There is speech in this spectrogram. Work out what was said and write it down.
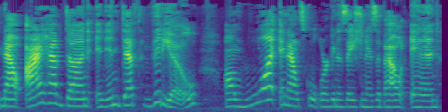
Now, I have done an in-depth video on what an Outschool organization is about and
